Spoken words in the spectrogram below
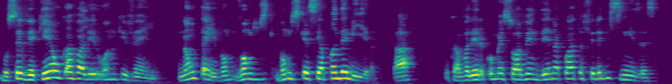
você vê quem é o cavaleiro o ano que vem, não tem. Vamos, vamos, vamos esquecer a pandemia. Tá? O cavaleiro começou a vender na quarta-feira de cinzas.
